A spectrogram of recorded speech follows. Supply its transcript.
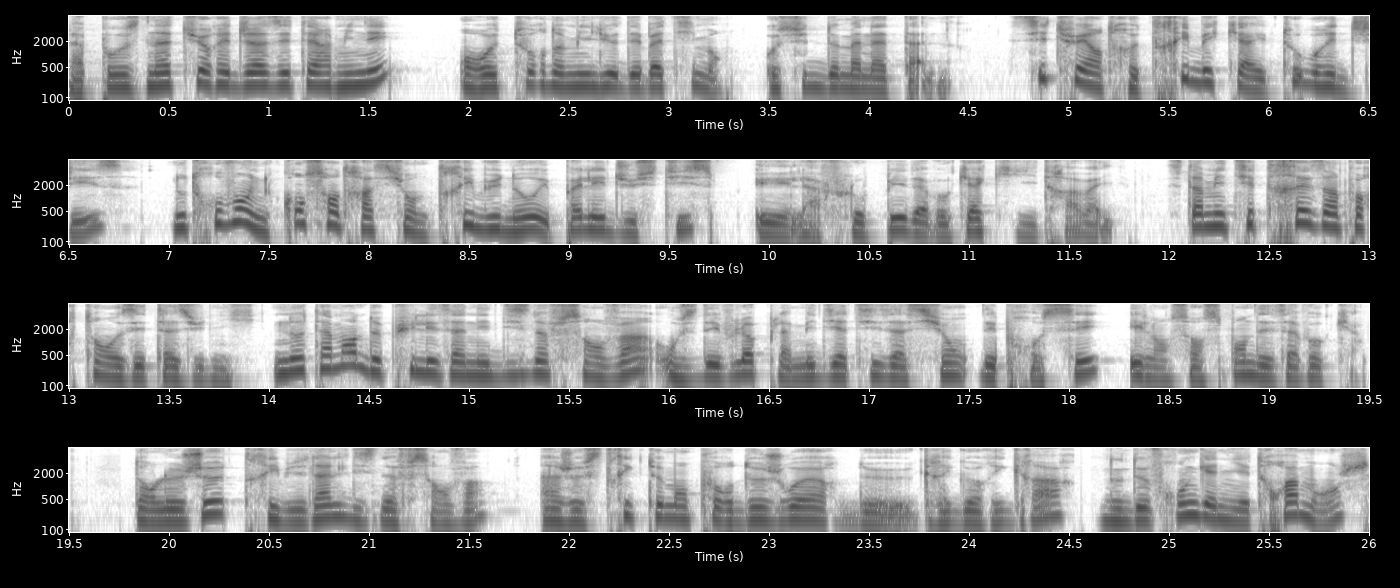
La pause nature et jazz est terminée. On retourne au milieu des bâtiments, au sud de Manhattan. Situé entre Tribeca et Two Bridges, nous trouvons une concentration de tribunaux et palais de justice et la flopée d'avocats qui y travaillent. C'est un métier très important aux États-Unis, notamment depuis les années 1920 où se développe la médiatisation des procès et l'encensement des avocats. Dans le jeu Tribunal 1920, un jeu strictement pour deux joueurs de Grégory Grard, nous devrons gagner trois manches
